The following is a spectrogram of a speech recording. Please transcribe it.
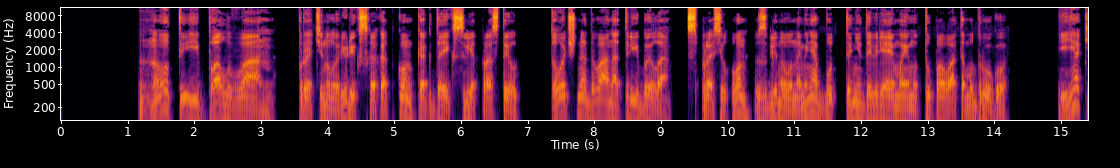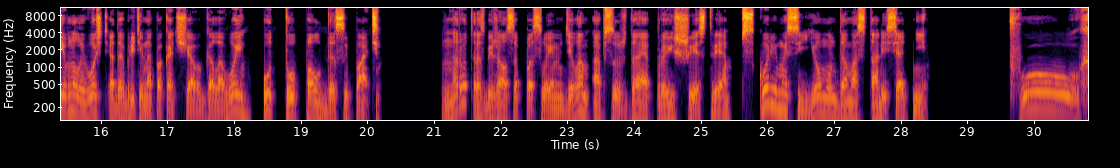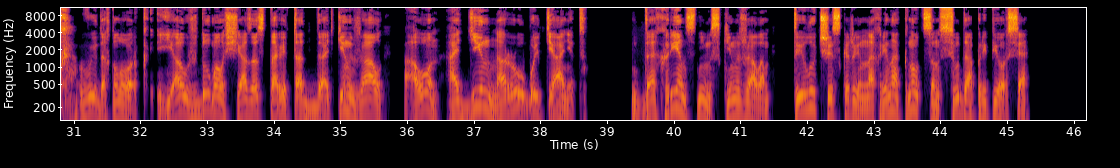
«Ну ты болван!» – протянул Рюрик с хохотком, когда их след простыл. «Точно два на три было!» – спросил он, взглянув на меня, будто не доверяя моему туповатому другу. И я кивнул, и вождь, одобрительно покачав головой, утопал досыпать. Народ разбежался по своим делам, обсуждая происшествие. Вскоре мы с Йомундом остались одни. «Фух!» – выдохнул орк. «Я уж думал, ща заставит отдать кинжал, а он один на рубль тянет». «Да хрен с ним, с кинжалом! Ты лучше скажи, нахрена Кнутсон сюда приперся?»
